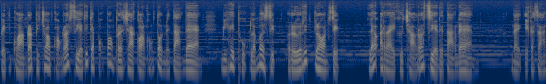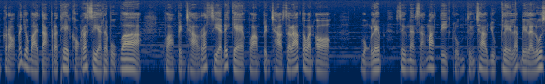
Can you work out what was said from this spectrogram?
เป็นความรับผิดชอบของรัสเซียที่จะปกป้องประชากรของตนในต่างแดนมิให้ถูกละเมิดสิทธิ์หรือลิดรอนสิทธิ์ แล้วอะไรคือชาวรัสเซียในต่างแดน ในเอกสารกรอบนโยบายต่างประเทศของรัสเซียระบุว่า ความเป็นชาวรัสเซียได้แก่ความเป็นชาวสลาฟตะวันออก วงเล็บซึ่งนั้นสามารถตีคลุมถึงชาวยูเครนและเบลารุส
